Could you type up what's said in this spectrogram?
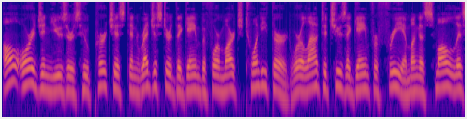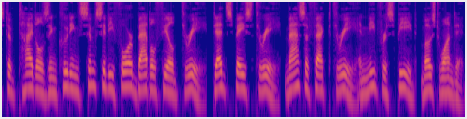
All Origin users who purchased and registered the game before March 23 were allowed to choose a game for free among a small list of titles including SimCity 4 Battlefield 3, Dead Space 3, Mass Effect 3 and Need for Speed, Most Wanted.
